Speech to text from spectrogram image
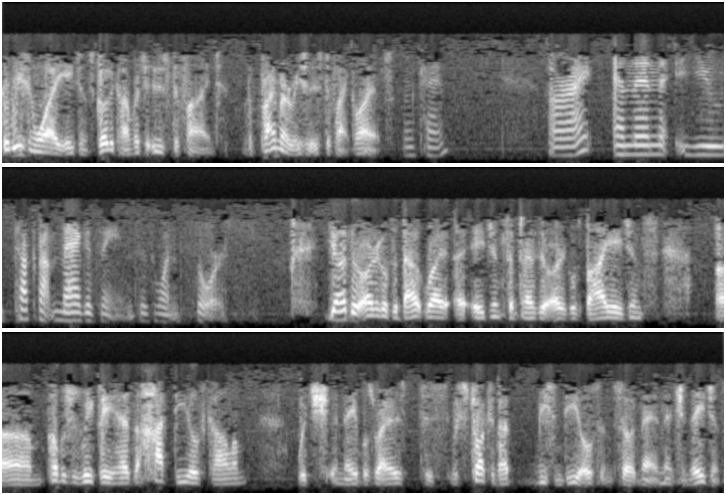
the reason why agents go to conference is to find the primary reason is to find clients. okay, all right, and then you talk about magazines as one source. Yeah, there are articles about uh, agents. Sometimes there are articles by agents. Um, Publishers Weekly has a hot deals column, which enables writers to, which talks about recent deals, and so it mentions agents.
